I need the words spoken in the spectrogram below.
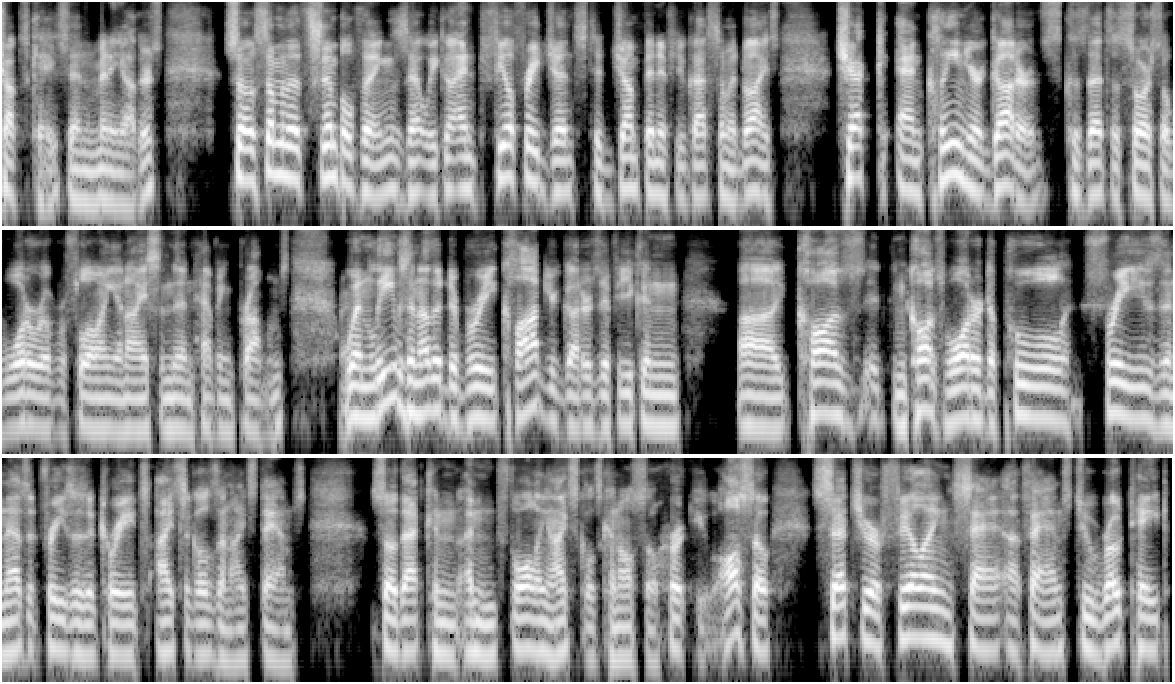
Chuck's case and many others. So some of the simple things that we go and feel free, gents, to jump in if you've got some advice. Check and clean your gutters because that's a source of water overflowing and ice and then having problems. Right. When leaves and other debris clog your gutters, if you can uh, cause it can cause water to pool and freeze, and as it freezes, it creates icicles and ice dams. So that can and falling icicles can also hurt you. Also, set your filling sa- uh, fans to rotate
